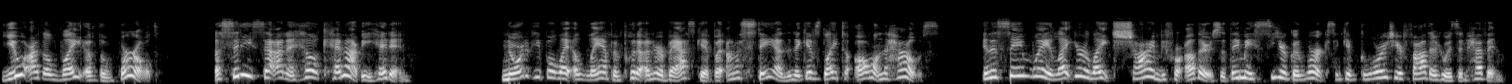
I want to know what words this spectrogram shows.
You are the light of the world. A city set on a hill cannot be hidden. Nor do people light a lamp and put it under a basket, but on a stand, and it gives light to all in the house. In the same way, let your light shine before others, that they may see your good works and give glory to your Father who is in heaven.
